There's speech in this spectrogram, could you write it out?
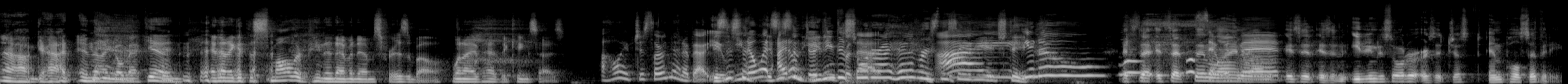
oh god, and then I go back in, and then I get the smaller peanut M and M's for Isabel when I've had the king size. Oh, I've just learned that about you. Is this you a- know what? is I don't an judge eating you for disorder that. I have, or is this I- ADHD? You know, It's that it's that we'll thin sit with line around. it. Is it is it an eating disorder or is it just impulsivity?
